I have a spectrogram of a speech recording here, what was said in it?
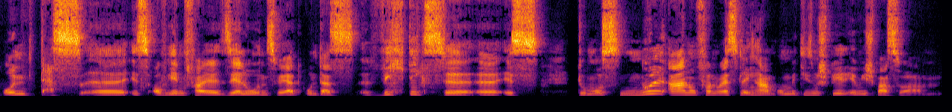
und das äh, ist auf jeden Fall sehr lohnenswert. Und das Wichtigste äh, ist, du musst null Ahnung von Wrestling haben, um mit diesem Spiel irgendwie Spaß zu haben.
